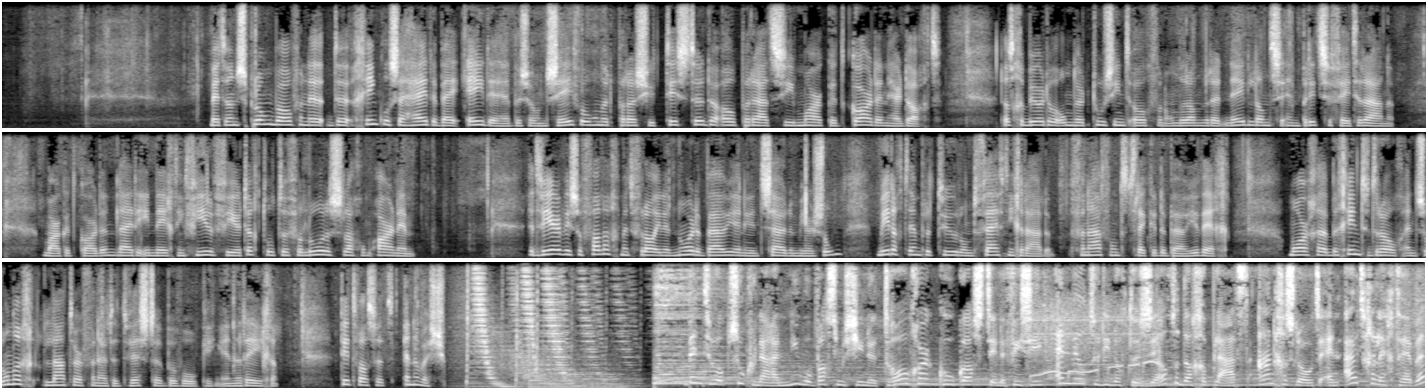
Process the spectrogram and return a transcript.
Met een sprong boven de, Ginkelse heide bij Ede hebben zo'n 700 parachutisten de operatie Market Garden herdacht. Dat gebeurde onder toeziend oog van onder andere Nederlandse en Britse veteranen. Market Garden leidde in 1944 tot de verloren slag om Arnhem. Het weer wisselvallig met vooral in het noorden buien en in het zuiden meer zon. Middagtemperatuur rond 15 graden. Vanavond trekken de buien weg. Morgen begint droog en zonnig, later vanuit het westen bewolking en regen. Dit was het NOS Bent u op zoek naar een nieuwe wasmachine, droger, koelkast, televisie... en wilt u die nog dezelfde dag geplaatst, aangesloten en uitgelegd hebben?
